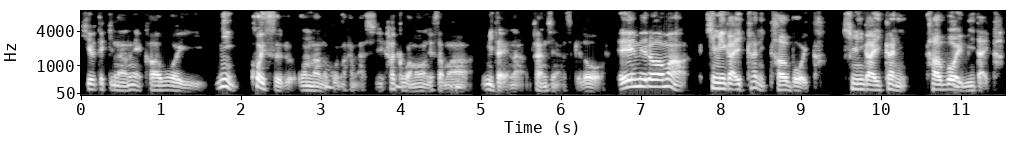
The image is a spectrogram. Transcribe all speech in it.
比喩的なね、カーボーイに恋する女の子の話、白馬の王子様みたいな感じなんですけど、A メロはまあ、君がいかにカウボーイか、君がいかにカウボーイみたいか、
